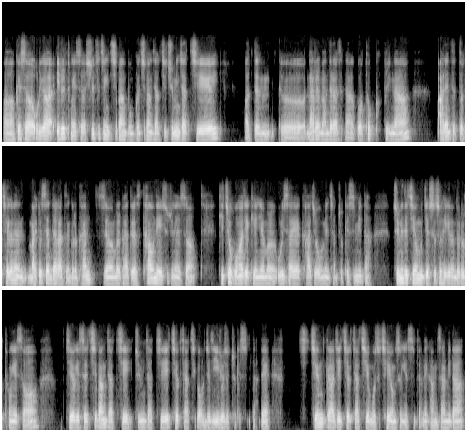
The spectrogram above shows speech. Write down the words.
어, 그래서 우리가 이를 통해서 실질적인 지방 분권, 지방자치, 주민자치의 어떤 그 나를 만들어서 가고 토크풀이나 아렌트 또 최근엔 마이클 샌더 같은 그런 관점을 받아서 타운웨이 수준에서 기초공화제 개념을 우리 사회에 가져오면 참 좋겠습니다. 주민들 지역 문제 스스로 해결하는 노력을 통해서 지역에서 지방자치, 주민자치, 지역자치가 온전히 이루어졌 좋겠습니다. 네. 지금까지 지역자치연구소 최용성이었습니다. 네, 감사합니다.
